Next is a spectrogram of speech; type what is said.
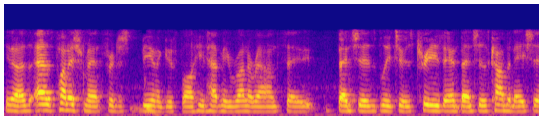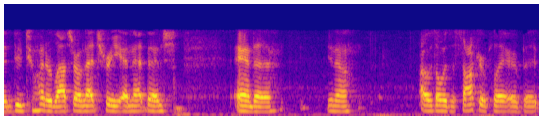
you know, as as punishment for just being a goofball, he'd have me run around, say benches, bleachers, trees, and benches combination, do 200 laps around that tree and that bench, and uh, you know, I was always a soccer player, but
